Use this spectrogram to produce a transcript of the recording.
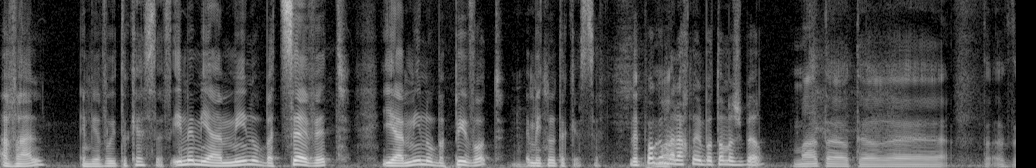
אבל הם יבואו את הכסף. אם הם יאמינו בצוות, יאמינו ב pivot, הם ייתנו את הכסף. ופה גם? אנחנו היינו באותו משבר. מה אתה יותר... אה, זו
